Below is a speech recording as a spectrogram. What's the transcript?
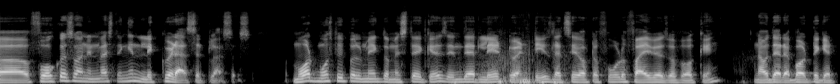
uh, focus on investing in liquid asset classes. What most people make the mistake is in their late 20s, let's say after four to five years of working, now they're about to get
